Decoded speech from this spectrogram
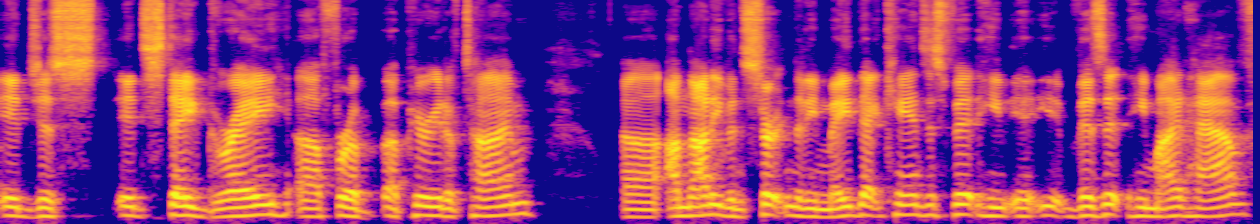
it just it stayed gray uh, for a, a, period of time. Uh, I'm not even certain that he made that Kansas fit. He, he visit he might have,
